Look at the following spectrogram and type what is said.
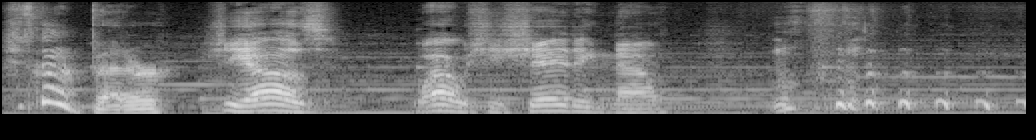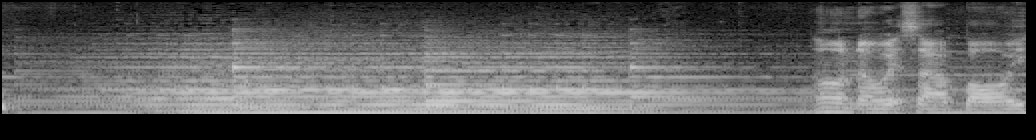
She's got it better. She has. Wow, she's shading now. oh no, it's our boy.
